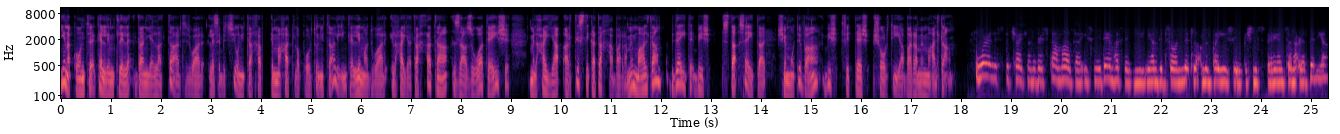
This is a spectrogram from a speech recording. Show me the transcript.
Jiena kont kellimt lil Danielle Attard dwar l-esibizzjoni tagħha imma ħadt l-opportunità li nkellimha dwar il-ħajja tagħha ta' żagħżugħa tgħix mill-ħajja artistika tagħha barra minn Malta. Bdejt biex Staqsejtha x'immotivha biex tfittex xortija barra minn Malta. Wara li spiċċajt l-Università Malta qisni dejjem ħassejtni li għandi bżonn nitlaq minn pajjiżi biex nesperjenza naqra d-dinja.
